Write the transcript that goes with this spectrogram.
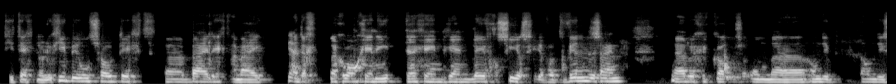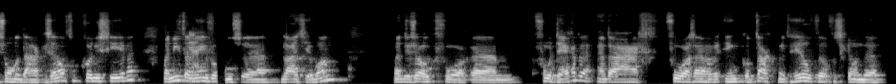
die technologie bij ons zo dicht bij ligt en wij ja. er, er, gewoon geen, geen, geen leveranciers hiervoor te vinden zijn, we hebben gekozen om, uh, om, die, om die zonnedaken zelf te produceren. Maar niet alleen ja. voor onze uh, Lightyear One, maar dus ook voor, um, voor derden. En daarvoor zijn we in contact met heel veel verschillende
